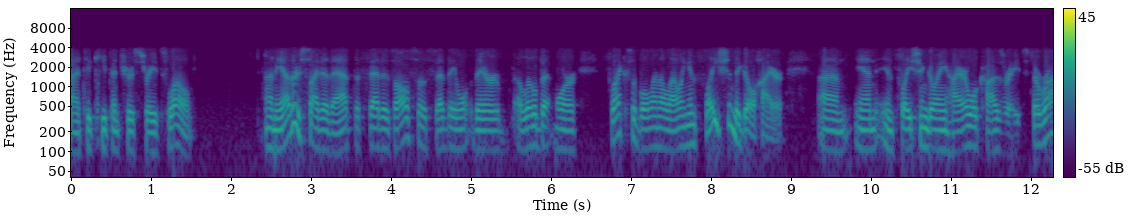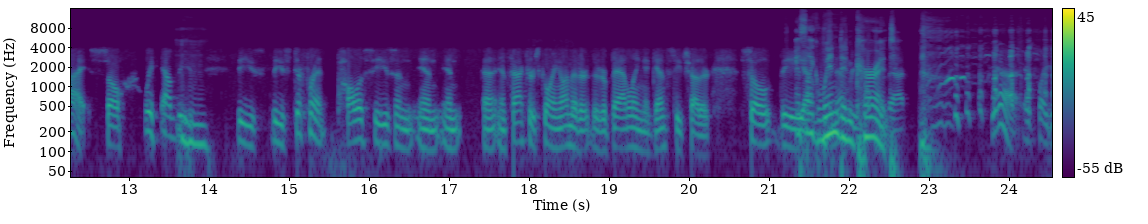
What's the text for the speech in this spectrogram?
uh, to keep interest rates low. On the other side of that, the Fed has also said they they're a little bit more flexible in allowing inflation to go higher, um, and inflation going higher will cause rates to rise. So we have these mm-hmm. these these different policies and and and, uh, and factors going on that are that are battling against each other. So the it's like uh, wind and current. That, yeah, it's like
